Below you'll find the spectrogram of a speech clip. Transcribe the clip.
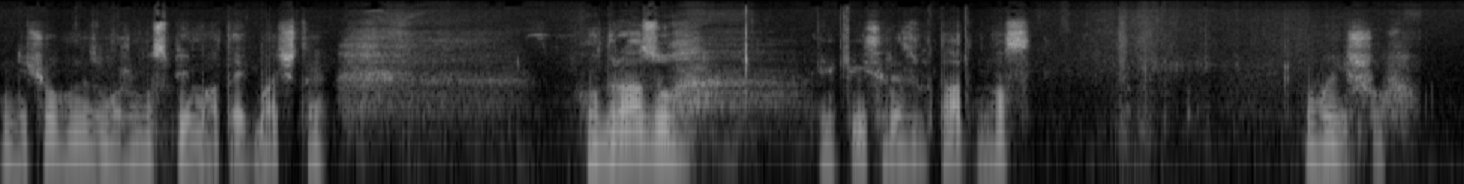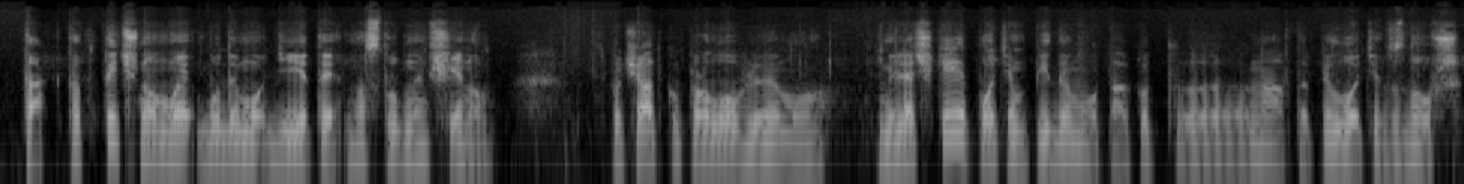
нічого не зможемо спіймати. Як бачите, одразу якийсь результат у нас вийшов. Так, тактично ми будемо діяти наступним чином. Спочатку проловлюємо мілячки, потім підемо так от е, на автопілоті вздовж,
